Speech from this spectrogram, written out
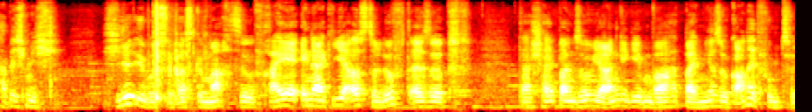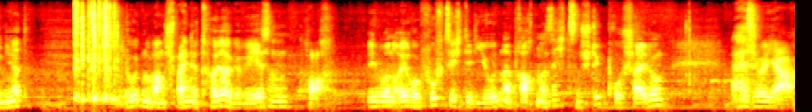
habe ich mich hier über sowas gemacht, so freie Energie aus der Luft. Also pff, der Schaltbahn so wie er angegeben war, hat bei mir so gar nicht funktioniert. Die Dioden waren schweineteuer gewesen. Boah, über 1,50 Euro die Dioden, da braucht man 16 Stück pro Schaltung. Also ja,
